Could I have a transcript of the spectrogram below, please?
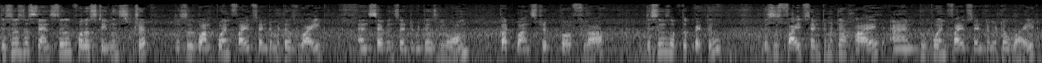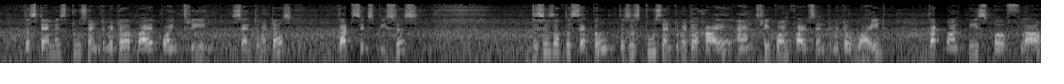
This is the stencil for the stamen strip. This is 1.5 centimeters wide and 7 centimeters long. Cut one strip per flower. This is of the petal. This is 5 centimeter high and 2.5 centimeter wide. The stem is 2 centimeter by 0.3 centimeters. Cut 6 pieces this is of the sepal. This is 2 centimeter high and 3.5 centimeter wide. Cut one piece per flower.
